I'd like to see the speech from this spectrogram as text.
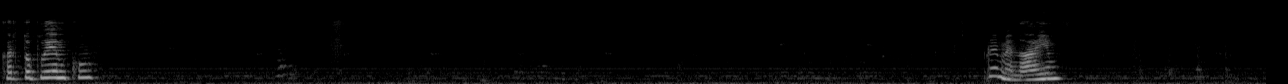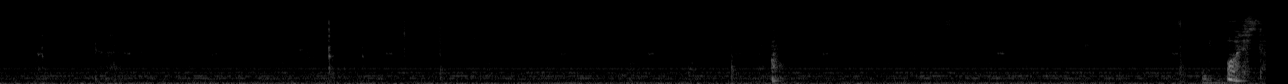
картоплинку. Приминаємо. Ось так.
